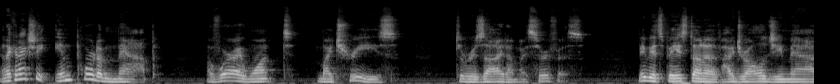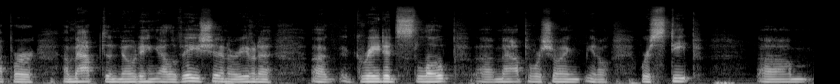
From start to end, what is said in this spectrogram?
And I can actually import a map of where I want my trees to reside on my surface. Maybe it's based on a hydrology map or a map denoting elevation or even a, a graded slope map where showing, you know, where steep um,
